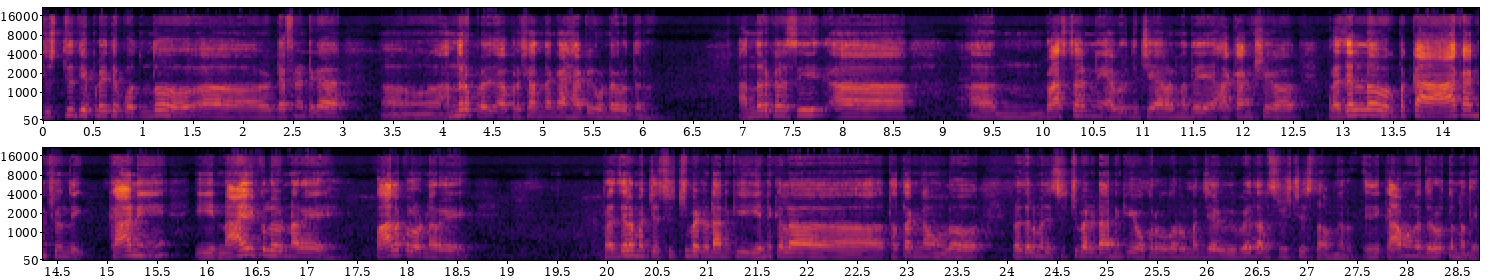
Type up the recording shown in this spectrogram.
దుస్థితి ఎప్పుడైతే పోతుందో డెఫినెట్గా అందరూ ప్ర ప్రశాంతంగా హ్యాపీగా ఉండగలుగుతారు. అందరూ కలిసి రాష్ట్రాన్ని అభివృద్ధి చేయాలన్నదే ఆకాంక్ష. ప్రజల్లో ఒక పక్క ఆకాంక్ష ఉంది. కానీ ఈ నాయకులు ఉన్నారే పాలకులు ఉన్నారే ప్రజల మధ్య స్విచ్ పెట్టడానికి ఎన్నికల తతంగంలో ప్రజల మధ్య స్విచ్ పెట్టడానికి ఒకరికొకరి మధ్య విభేదాలు సృష్టిస్తూ ఉన్నారు. ఇది కామన్గా జరుగుతున్నదే.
